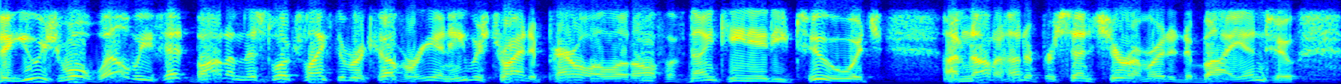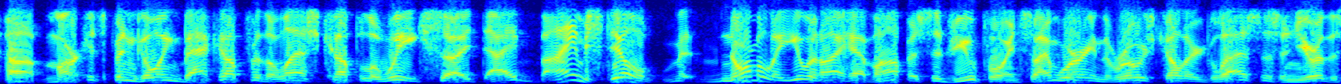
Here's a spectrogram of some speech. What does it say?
the usual. Well, we've hit bottom. This looks like the recovery, and he was trying to parallel it off of 1982, which I'm not 100% sure I'm ready to buy into. Uh, market's been going back up for the last couple of weeks. I I I am still. Normally, you and I have opposite viewpoints. I'm wearing the rose colored glasses and you're the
